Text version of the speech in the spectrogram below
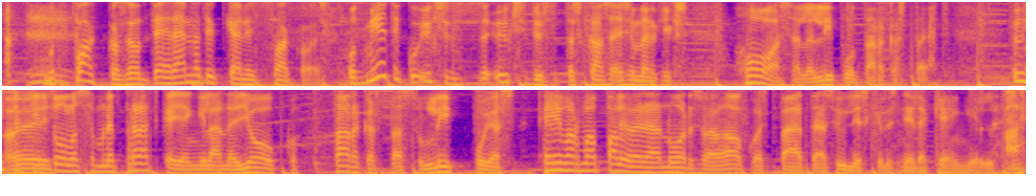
Mutta pakko se on tehdä. En mä tykkää niistä sakoista. Mutta mieti, kun yksity- yksityistettäisiin kanssa esimerkiksi HSL lipun tarkastajat. Yhtäkkiä Ei. tuolla semmonen prätkäjengiläinen joukko tarkastaa sun lippujas, ei varmaan paljon enää nuorisoa aukoisi päätä ja syljeskelisi niillä kengillä. Ai,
